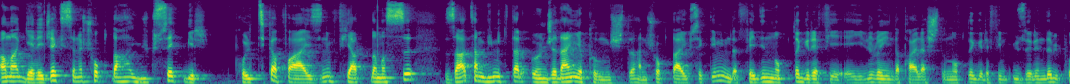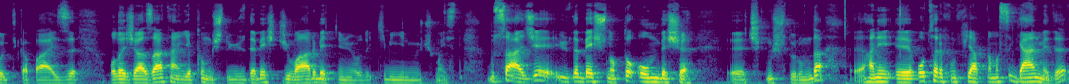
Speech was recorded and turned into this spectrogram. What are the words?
Ama gelecek sene çok daha yüksek bir politika faizinin fiyatlaması zaten bir miktar önceden yapılmıştı. Hani çok daha yüksek değil miyim de Fed'in nokta grafiği Eylül ayında paylaştığı nokta grafiğin üzerinde bir politika faizi olacağı zaten yapılmıştı. %5 civarı bekleniyordu 2023 Mayıs'ta. Bu sadece %5.15'e e, çıkmış durumda. E, hani e, o tarafın fiyatlaması gelmedi.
